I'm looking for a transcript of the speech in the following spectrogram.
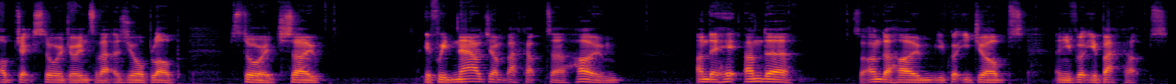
object storage or into that Azure Blob storage. So if we now jump back up to home, under hit under so under home you've got your jobs and you've got your backups.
